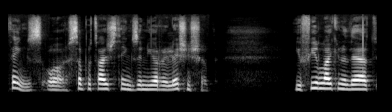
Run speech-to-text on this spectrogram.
things or sabotage things in your relationship. You feel like you know that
